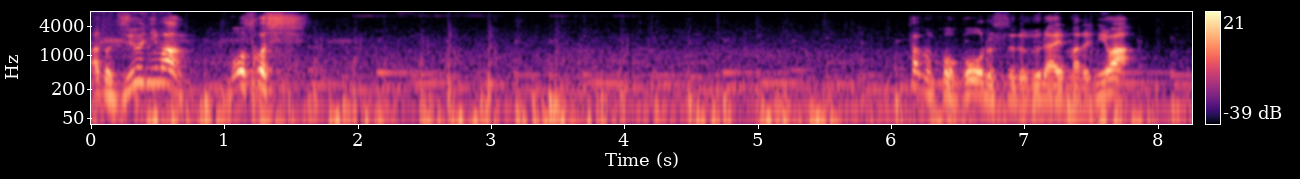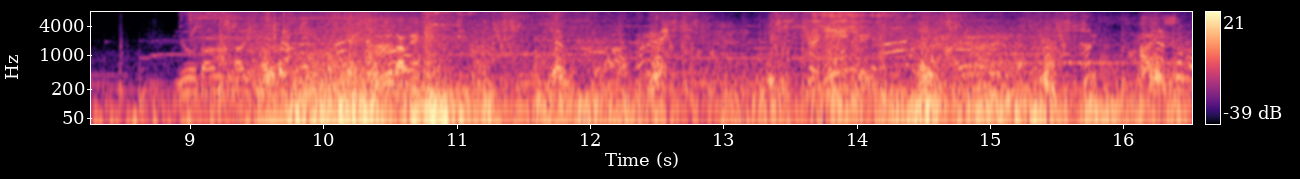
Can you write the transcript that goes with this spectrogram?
あと12万もう少し。多分こうゴールするぐらいまでには油断大余だね最初の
